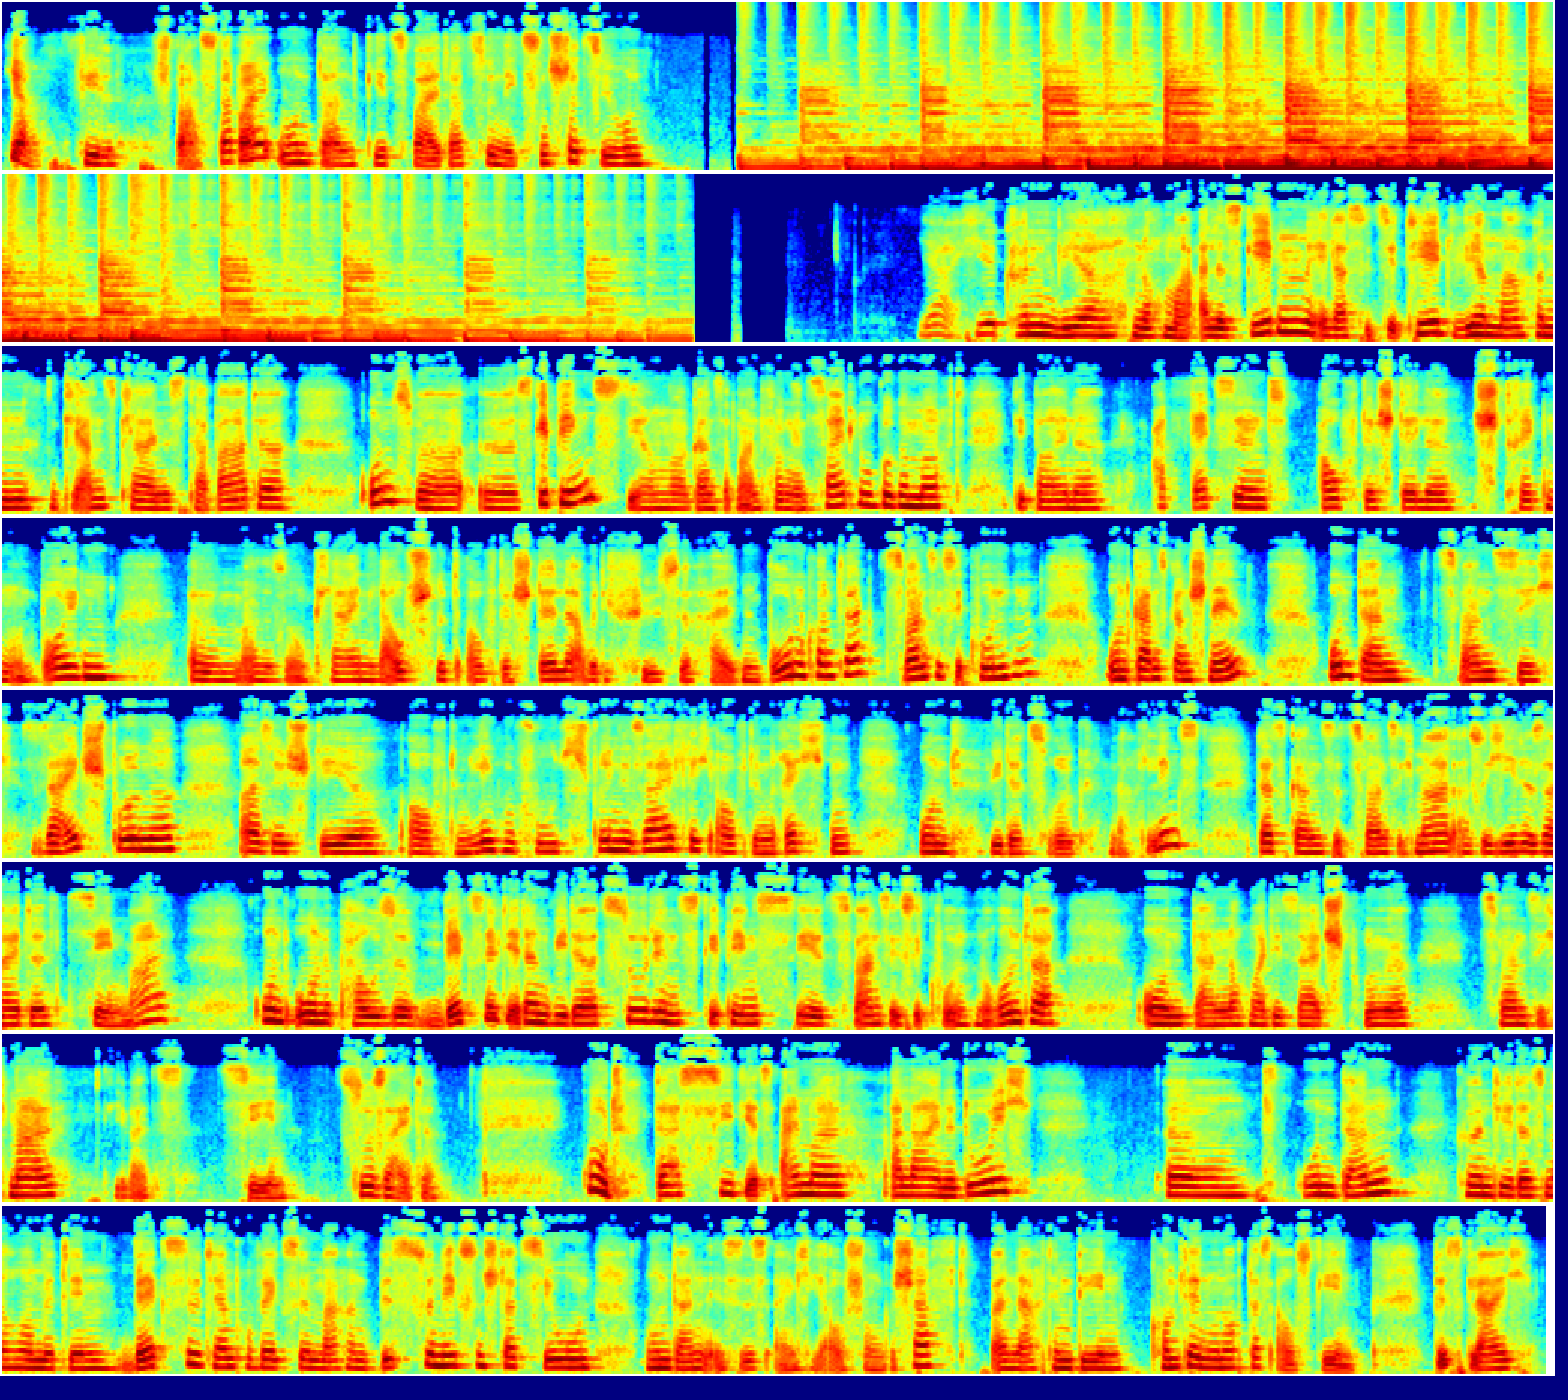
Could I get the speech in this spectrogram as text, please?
Ja, viel Spaß dabei und dann geht es weiter zur nächsten Station. Ja, hier können wir noch mal alles geben. Elastizität. Wir machen ein ganz kleines Tabata und zwar äh, Skippings. Die haben wir ganz am Anfang in Zeitlupe gemacht. Die Beine abwechselnd auf der Stelle strecken und beugen. Ähm, also so einen kleinen Laufschritt auf der Stelle, aber die Füße halten Bodenkontakt. 20 Sekunden und ganz, ganz schnell. Und dann 20 Seitsprünge. Also ich stehe auf dem linken Fuß, springe seitlich auf den rechten und wieder zurück nach links. Das Ganze 20 Mal, also jede Seite 10 Mal. Und ohne Pause wechselt ihr dann wieder zu den Skippings, zählt 20 Sekunden runter und dann nochmal die Seitsprünge 20 Mal, jeweils 10 zur Seite. Gut, das zieht jetzt einmal alleine durch ähm, und dann könnt ihr das nochmal mit dem Wechsel, Tempowechsel machen bis zur nächsten Station und dann ist es eigentlich auch schon geschafft, weil nach dem Dehnen kommt ja nur noch das Ausgehen. Bis gleich.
